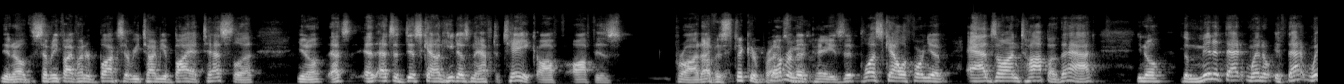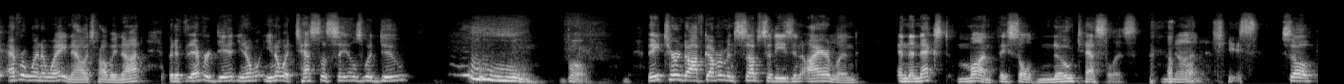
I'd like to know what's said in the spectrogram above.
You know, 7,500 bucks every time you buy a Tesla, you know, that's, that's a discount he doesn't have to take off, off his product. Of his sticker price. government right? pays it. Plus California adds on top of that you know the minute that went if that ever went away now it's probably not but if it ever did you know you know what tesla sales would do boom They turned off government subsidies in Ireland, and the next month they sold no Teslas, oh, none. Jeez. so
